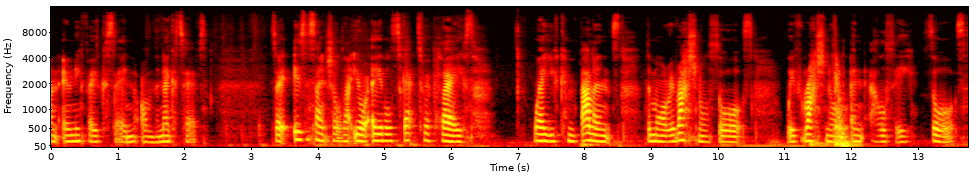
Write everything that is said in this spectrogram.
and only focusing on the negatives. So it is essential that you're able to get to a place where you can balance the more irrational thoughts with rational and healthy thoughts.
